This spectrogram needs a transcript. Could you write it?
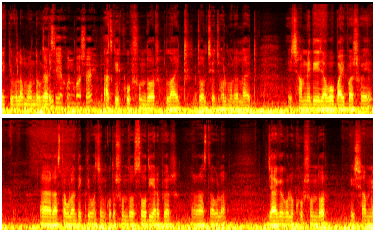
দেখতে পেলাম বন্ধুর গাড়ি। এখন বাসায়। আজকে খুব সুন্দর লাইট জ্বলছে ঝলমলে লাইট এই সামনে দিয়ে যাব বাইপাস হয়ে। রাস্তাগুলো দেখতে পাচ্ছেন কত সুন্দর সৌদি আরবের রাস্তাগুলো। জায়গাগুলো খুব সুন্দর। এই সামনে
